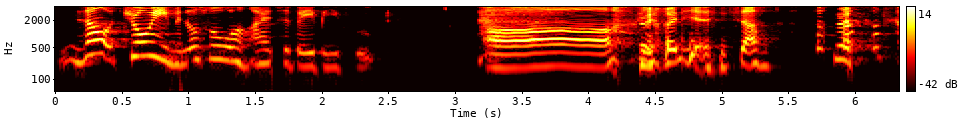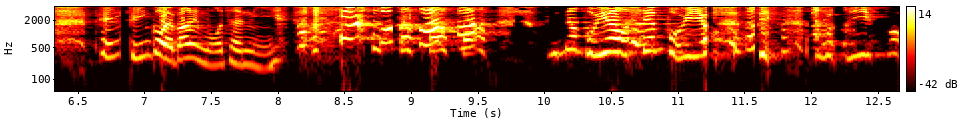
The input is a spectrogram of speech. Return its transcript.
你知道 Joey 们都说我很爱吃 baby food，哦，oh, 有一点像，苹苹果也帮你磨成泥，那不用，先不用，先不用。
